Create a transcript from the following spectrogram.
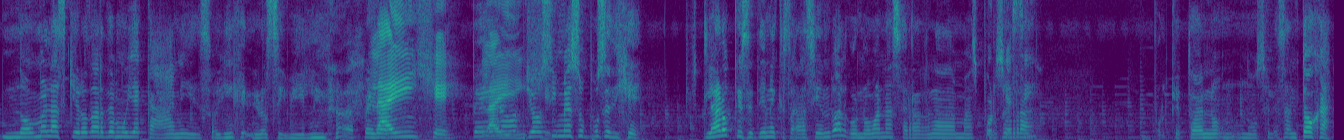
no me las quiero dar de muy acá, ni soy ingeniero civil ni nada. la Inge, pero la Inge. yo sí me supuse, dije, claro que se tiene que estar haciendo algo, no van a cerrar nada más por cerrar. Porque todavía no, no se les antoja.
